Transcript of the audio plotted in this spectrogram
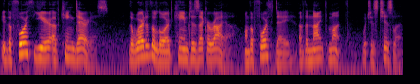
In the fourth year of King Darius, the word of the Lord came to Zechariah on the fourth day of the ninth month, which is Chislev.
